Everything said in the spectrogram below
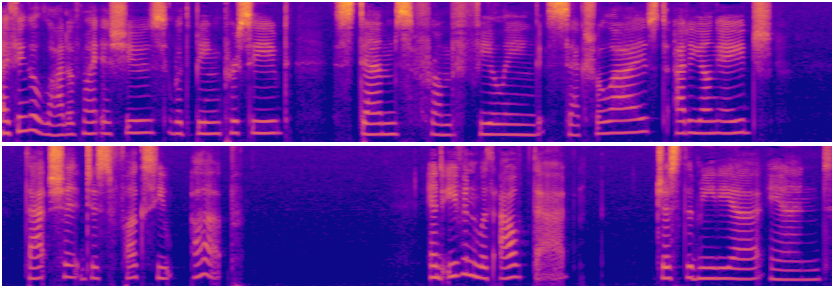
I think a lot of my issues with being perceived stems from feeling sexualized at a young age. That shit just fucks you up. And even without that, just the media and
